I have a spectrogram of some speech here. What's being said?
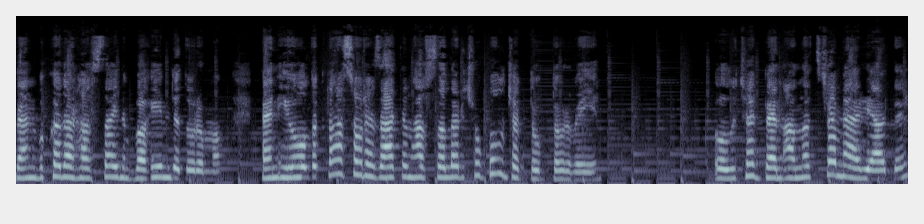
ben bu kadar hastaydım. Bakayım da durumum. Ben iyi olduktan sonra zaten hastaları çok olacak doktor beyin. Olacak. Ben anlatacağım her yerde.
